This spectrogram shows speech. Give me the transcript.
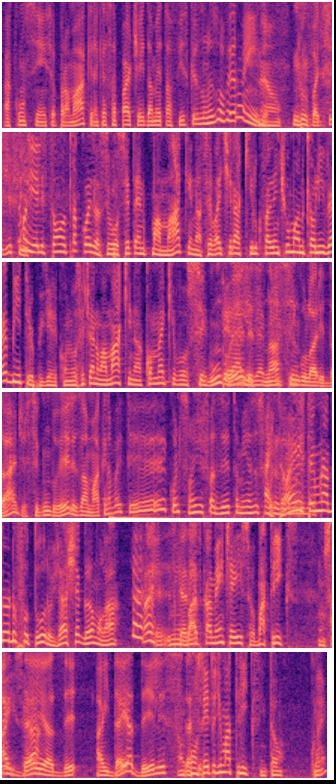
a consciência para a máquina, que essa parte aí da metafísica eles não resolveram ainda. Não. Não vai ser difícil. Não, e eles estão outra coisa. Se você tá indo pra uma máquina, você vai tirar aquilo que faz a gente humano, que é o livre-arbítrio. Porque quando você estiver numa máquina, como é que você. Segundo eles, na singularidade, segundo eles, a máquina vai ter condições de fazer também as Ah, escolhas. então dela é. Exterminador do Futuro, já chegamos lá. Ué, eles querem- Basicamente é isso, Matrix. Não sei, a ideia, de, a ideia deles É um se- conceito de Matrix, então. né?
